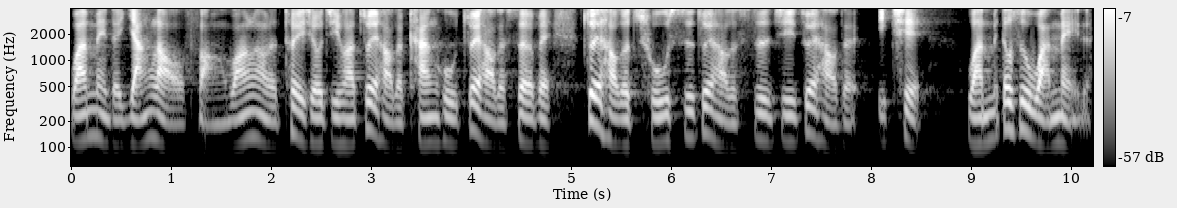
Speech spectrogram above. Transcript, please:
完美的养老房，完老的退休计划，最好的看护，最好的设备，最好的厨师，最好的司机，最好的一切，完美都是完美的，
